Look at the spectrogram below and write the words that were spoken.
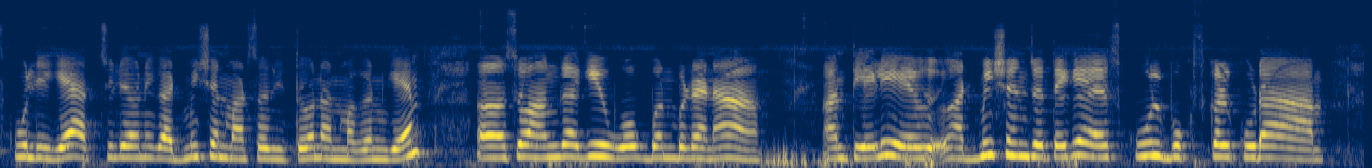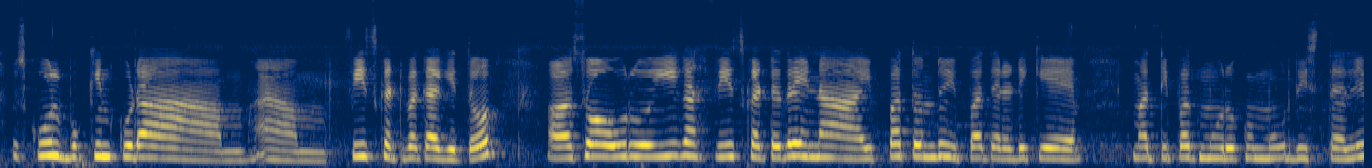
ಸ್ಕೂಲಿಗೆ. ಆ್ಯಕ್ಚುಲಿ ಅವನಿಗೆ ಅಡ್ಮಿಷನ್ ಮಾಡಿಸೋದಿತ್ತು ನನ್ನ ಮಗನಿಗೆ. ಸೊ ಹಂಗಾಗಿ ಹೋಗಿ ಬಂದ್ಬಿಡೋಣ ಅಂಥೇಳಿ ಅಡ್ಮಿಷನ್ ಜೊತೆಗೆ ಸ್ಕೂಲ್ ಬುಕ್ಸ್ಗಳು ಕೂಡ ಸ್ಕೂಲ್ ಬುಕ್ಕಿನ ಕೂಡ ಫೀಸ್ ಕಟ್ಟಬೇಕಾಗಿತ್ತು ಸೊ ಅವರು ಈಗ ಫೀಸ್ ಕಟ್ಟಿದ್ರೆ ಇನ್ನು ಇಪ್ಪತ್ತೊಂದು, ಇಪ್ಪತ್ತೆರಡಕ್ಕೆ ಮತ್ತು ಇಪ್ಪತ್ತ್ಮೂರಕ್ಕೂ ಮೂರು ದಿವಸದಲ್ಲಿ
